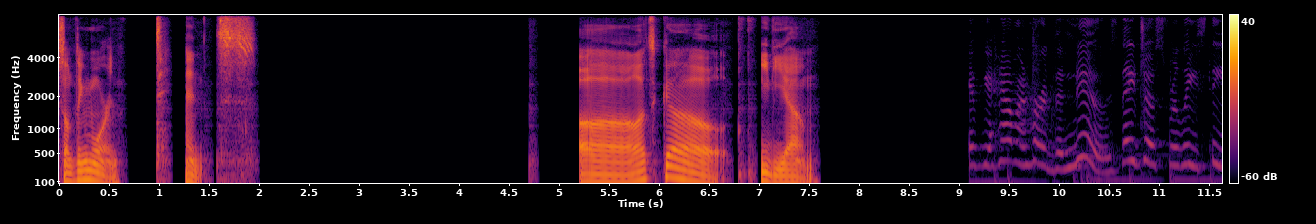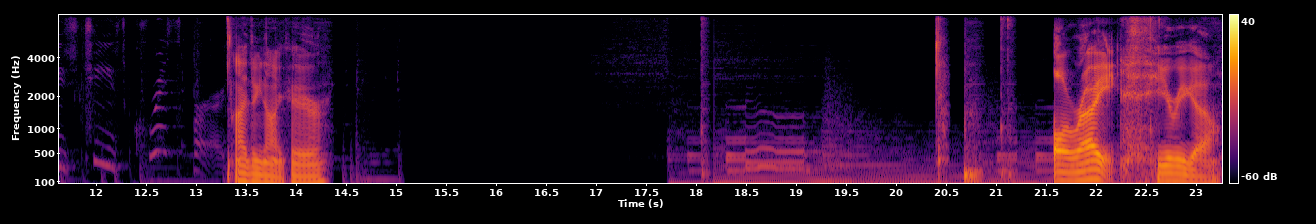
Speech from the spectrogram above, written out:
Something more intense. Uh, let's go. EDM. If you haven't heard the news, they just released these cheese crispers. I do not care. Alright, here we go.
